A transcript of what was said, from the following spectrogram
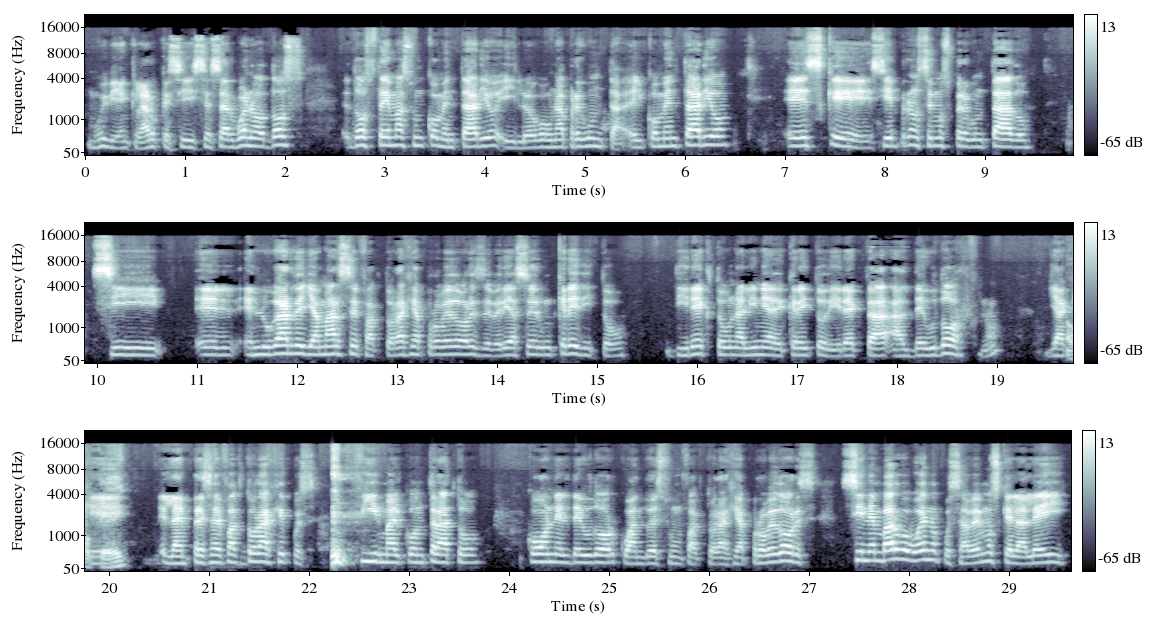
Muy bien, claro que sí, César. Bueno, dos dos temas, un comentario y luego una pregunta. El comentario es que siempre nos hemos preguntado si en lugar de llamarse factoraje a proveedores debería ser un crédito directo, una línea de crédito directa al deudor, ¿no? Ya que la empresa de factoraje pues firma el contrato con el deudor cuando es un factoraje a proveedores. Sin embargo, bueno, pues sabemos que la ley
